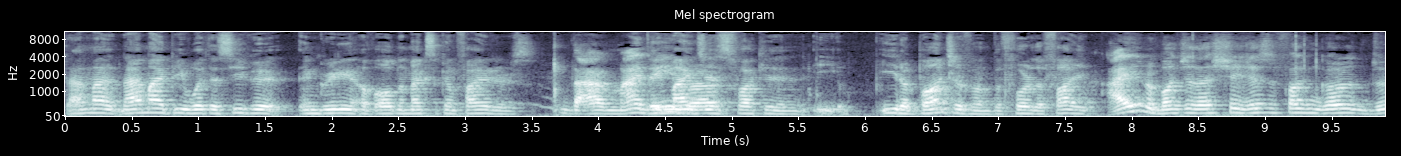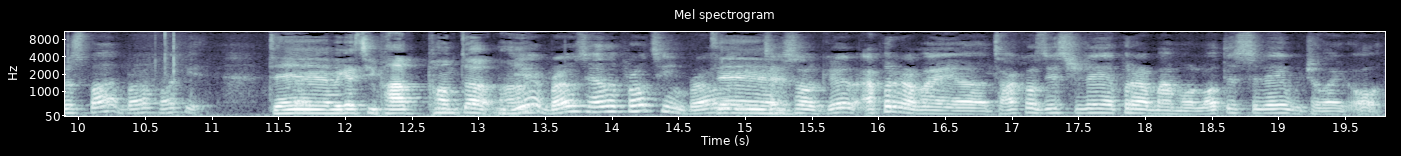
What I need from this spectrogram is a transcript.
That might that might be what the secret ingredient of all the Mexican fighters. That might They be, might bro. just fucking eat, eat a bunch of them before the fight. I eat a bunch of that shit just to fucking go to do a spot, bro. Fuck it. Damn, it gets you pop pumped up, huh? Yeah, bro, it's hella protein, bro. Damn. It tastes so good. I put it on my uh, tacos yesterday. I put it on my molotes today, which are like, oh,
